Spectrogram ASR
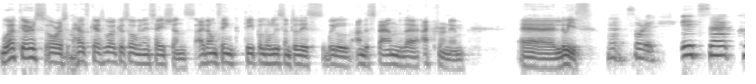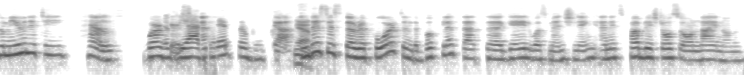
workers or healthcare workers organizations. I don't think people who listen to this will understand the acronym. Uh, Louise. Yeah, sorry. It's uh, community health workers. Yeah, And- that's the book. Yeah. Yeah. and this is the report and the booklet that uh, Gail was mentioning, and it's published also online on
